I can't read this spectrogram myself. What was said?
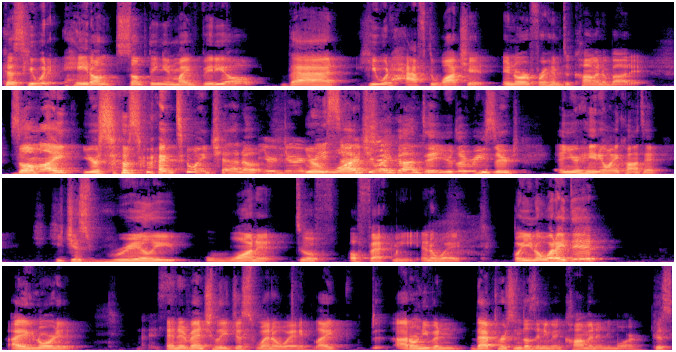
because he would hate on something in my video that he would have to watch it in order for him to comment about it. So I'm like, you're subscribed to my channel. You're doing You're research. watching my content. You're doing research, and you're hating my content. He just really wanted to aff- affect me in a way. But you know what I did? I ignored it Nice. and eventually just went away. Like I don't even that person doesn't even comment anymore because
